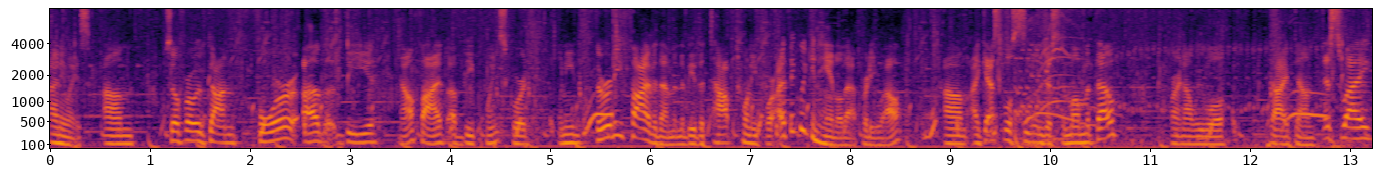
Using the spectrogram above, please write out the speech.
Anyways, um, so far we've gotten four of the, now five of the points scored. We need 35 of them and to be the top 24. I think we can handle that pretty well. Um, I guess we'll see in just a moment though. Right now we will dive down this way.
